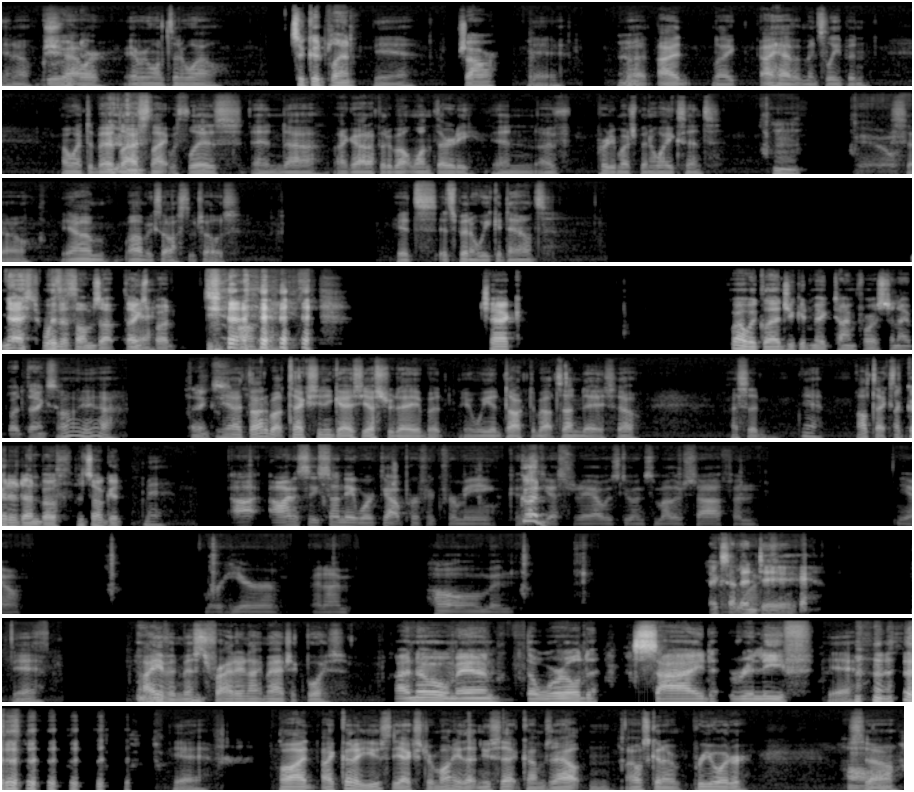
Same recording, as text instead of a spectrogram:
you know, Good. shower every once in a while. It's a good plan. Yeah. Shower. Yeah. Yeah. But I like I haven't been sleeping. I went to bed last night with Liz, and uh, I got up at about 1.30, and I've pretty much been awake since. Hmm. So yeah, I'm I'm exhausted, fellas. It's it's been a week of downs. Yes, with a thumbs up. Thanks, Yeah. bud. Oh, yeah. Check. Well, we're glad you could make time for us tonight, bud. Thanks. Oh yeah, Thanks. yeah. I thought about texting you guys yesterday, but you know, we had talked about Sunday, so I said, yeah, I'll text. I could have done both. It's all good. Yeah. Uh, honestly, Sunday worked out perfect for me because yesterday I was doing some other stuff, and you know, we're here, and I'm home, and Excelente. Yeah. I even missed Friday Night Magic, boys. I know, man. The world side relief. Yeah. Yeah. Well, I I could have used the extra money. That new set comes out, and I was gonna pre-order. Aw. So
